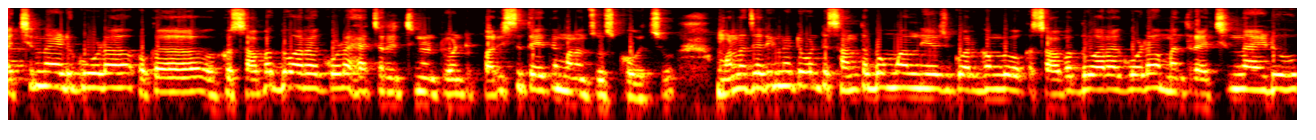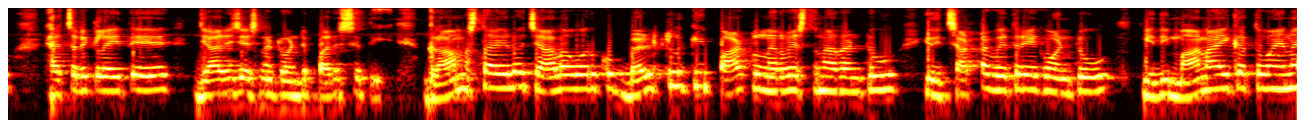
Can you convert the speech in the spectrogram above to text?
అచ్చెన్నాయుడు కూడా ఒక ఒక సభ ద్వారా కూడా హెచ్చరించినటువంటి పరిస్థితి అయితే మనం చూసుకోవచ్చు. మొన్న జరిగినటువంటి సంత బొమ్మల నియోజకవర్గంలో ఒక సభ ద్వారా కూడా మంత్రి అచ్చెన్నాయుడు హెచ్చరికలు అయితే జారీ చేసినటువంటి పరిస్థితి. గ్రామ స్థాయిలో చాలా వరకు బెల్ట్లకి పాటలు నిర్వహిస్తున్నారంటూ ఇది చట్ట వ్యతిరేకం అంటూ ఇది మా నాయకత్వం అయినా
